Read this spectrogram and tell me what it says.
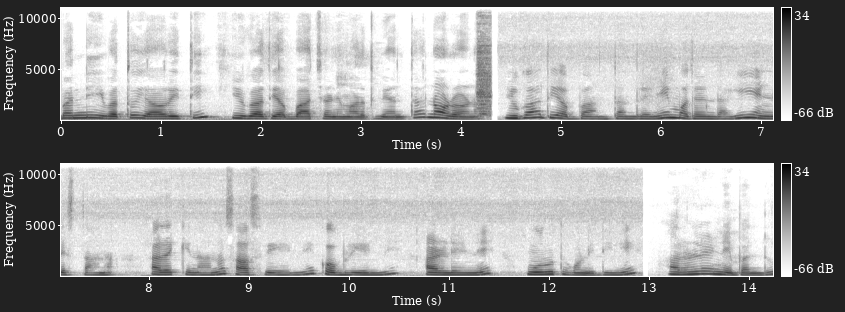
ಬನ್ನಿ, ಇವತ್ತು ಯಾವ ರೀತಿ ಯುಗಾದಿ ಹಬ್ಬ ಆಚರಣೆ ಮಾಡಿದ್ವಿ ಅಂತ ನೋಡೋಣ. ಯುಗಾದಿ ಹಬ್ಬ ಅಂತಂದ್ರೇ ಮೊದಲನೇದಾಗಿ ಎಣ್ಣೆ ಸ್ನಾನ. ಅದಕ್ಕೆ ನಾನು ಸಾಸಿವೆ ಎಣ್ಣೆ, ಕೊಬ್ಬರಿ ಎಣ್ಣೆ ಹರಳೆಣ್ಣೆ ಮೂರು ತಗೊಂಡಿದ್ದೀನಿ. ಹರಳೆಣ್ಣೆ ಬಂದು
